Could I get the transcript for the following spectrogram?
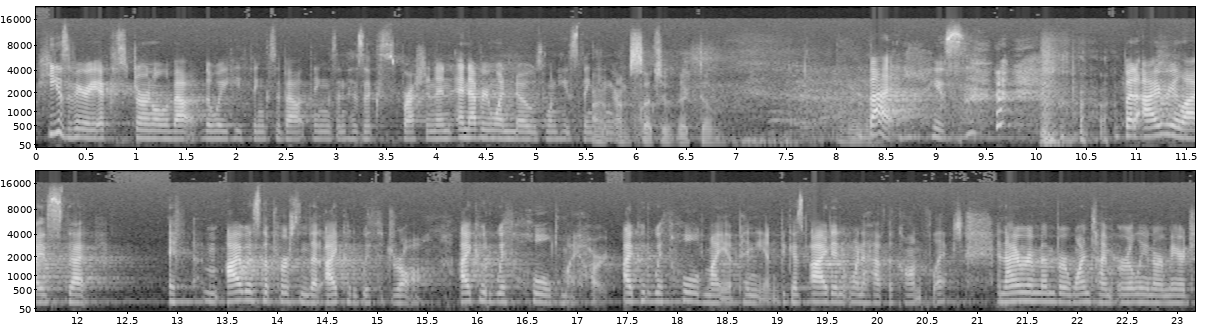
he is very external about the way he thinks about things and his expression, and, and everyone knows when he's thinking. I'm, I'm such a victim. But he's. but I realized that if I was the person that I could withdraw I could withhold my heart. I could withhold my opinion because I didn't want to have the conflict. And I remember one time early in our marriage,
